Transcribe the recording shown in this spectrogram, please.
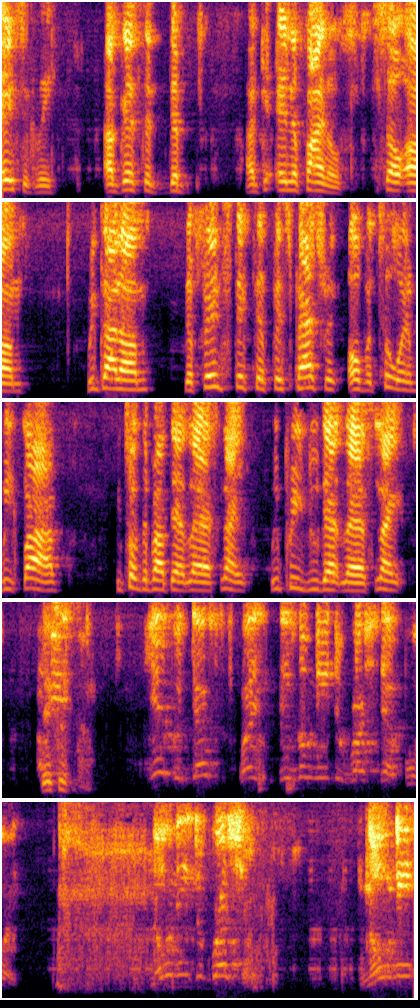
Basically, against the, the in the finals. So um, we got um the Fins stick to Fitzpatrick over Tua in week five. We talked about that last night. We previewed that last night. This is Yeah, but that's like there's no need to rush that boy. No need to rush him. No need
